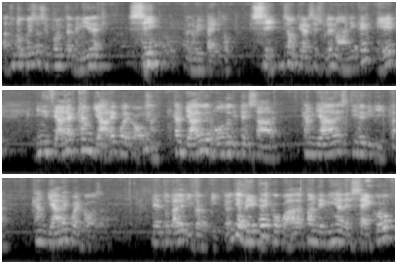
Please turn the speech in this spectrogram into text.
A tutto questo si può intervenire? Sì, ve lo ripeto, sì, bisogna tirarsi sulle maniche e iniziare a cambiare qualcosa, cambiare il modo di pensare, cambiare stile di vita, cambiare qualcosa nel totale libero arbitrio. Il diabete, ecco qua, la pandemia del secolo,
